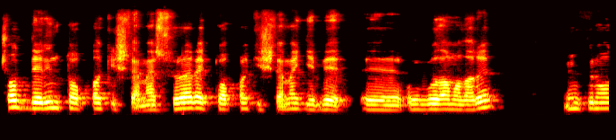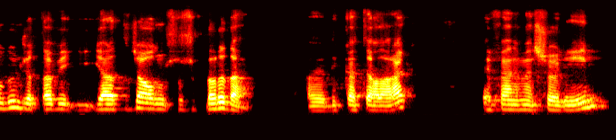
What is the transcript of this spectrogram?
çok derin toprak işleme, sürerek toprak işleme gibi e, uygulamaları mümkün olduğunca tabii yaratıcı olumsuzlukları da e, dikkate alarak efendime söyleyeyim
